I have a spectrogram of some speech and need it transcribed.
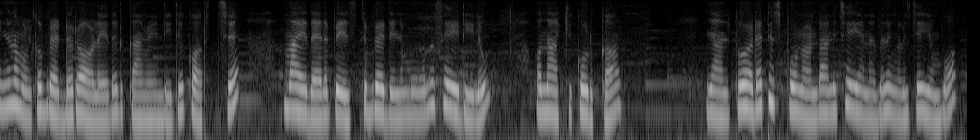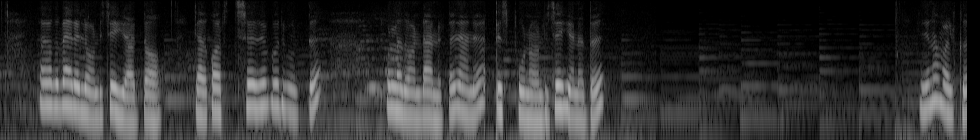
ഇനി നമ്മൾക്ക് ബ്രെഡ് റോൾ ചെയ്തെടുക്കാൻ വേണ്ടിയിട്ട് കുറച്ച് മൈദയുടെ പേസ്റ്റ് ബ്രെഡിന് മൂന്ന് സൈഡിലും ഒന്നാക്കി കൊടുക്കാം. ഞാനിപ്പോൾ ഇവിടെ ടീസ്പൂൺ കൊണ്ടാണ് ചെയ്യണത്. നിങ്ങൾ ചെയ്യുമ്പോൾ വിരലുകൊണ്ട് ചെയ്യാം കേട്ടോ കുറച്ചൊരു ബുദ്ധിമുട്ട് ഉള്ളതുകൊണ്ടാണ് കേട്ടോ ഞാൻ ടീസ്പൂൺ കൊണ്ട് ചെയ്യണത്. ഇനി നമ്മൾക്ക്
